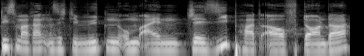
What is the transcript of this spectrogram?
Diesmal ranken sich die Mythen um einen Jay-Z-Part auf Donda,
